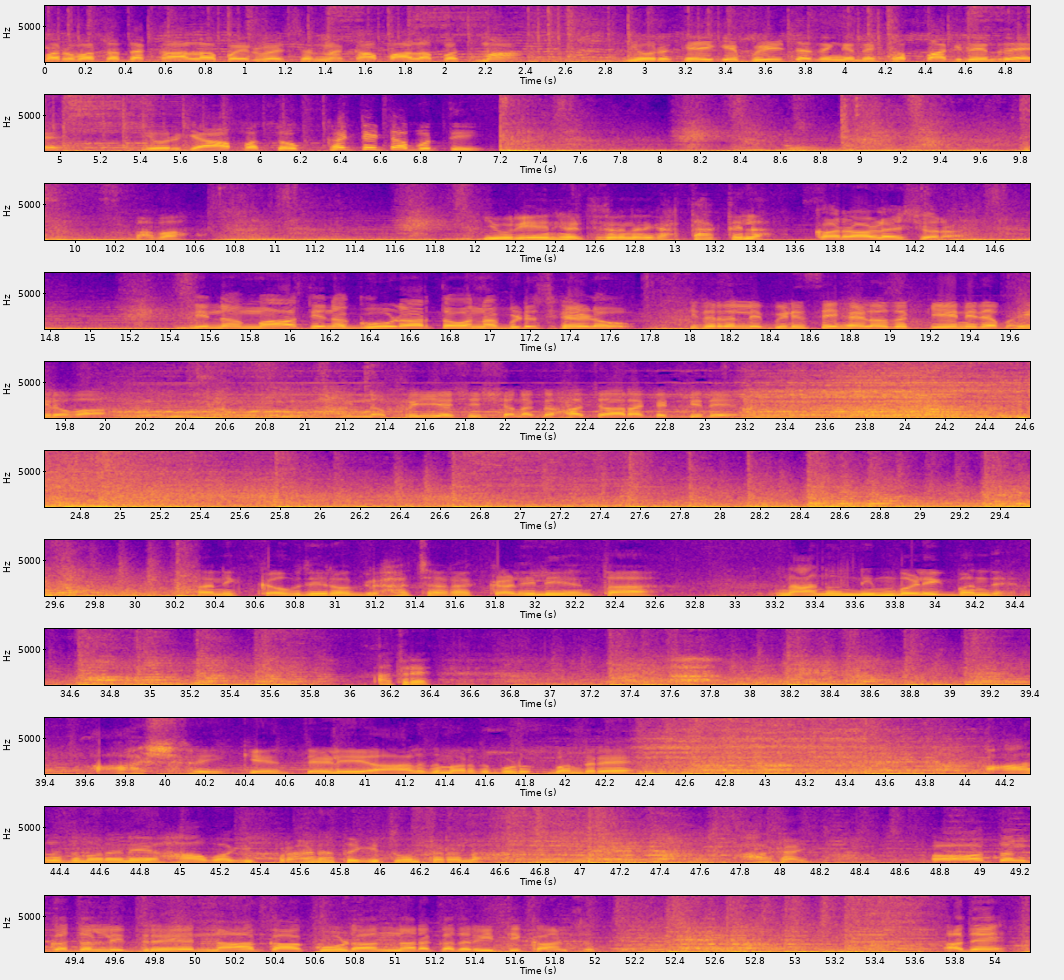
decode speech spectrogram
ಪರ್ವತದ ಕಾಲ ಭೈರವೇಶ್ವರನ ಕಪಾಲ ಭಸ್ಮ. ಇವರ ಕೈಗೆ ಬೀಳ್ತದಂಗೆ ಕಪ್ಪಾಗಿದೆ ಅಂದ್ರೆ ಇವರಿಗೆ ಆಪತ್ತು ಕಟ್ಟಿಟ್ಟ ಬುತ್ತಿ. ಬಾಬಾ ಇವ್ರು ಏನು ಹೇಳ್ತಿದ್ರು ನನಗೆ ಅರ್ಥ ಆಗ್ತಿಲ್ಲ. ಕರಾಳೇಶ್ವರ ನಿನ್ನ ಮಾತಿನ ಗೂಢಾರ್ಥವನ್ನ ಬಿಡಿಸಿ ಹೇಳು. ಇದರಲ್ಲಿ ಬಿಡಿಸಿ ಹೇಳೋದಕ್ಕೆ ಏನಿದೆ ಭೈರವ? ನಿನ್ನ ಪ್ರಿಯ ಶಿಷ್ಯನ ಗ್ರಹಚಾರ ಕೆಟ್ಟಿದೆ. ನನಗೆ ಕವ್ದಿರೋ ಗ್ರಹಚಾರ ಕಳೀಲಿ ಅಂತ ನಾನು ನಿಮ್ಮ ಬಳಿಗೆ ಬಂದೆ. ಆದರೆ ಆಶ್ರಯಕ್ಕೆ ಅಂತೇಳಿ ಆಲದ ಮರದ ಬುಡಕ್ಕೆ ಬಂದರೆ ಆಲದ ಮರನೇ ಹಾವಾಗಿ ಪ್ರಾಣ ತೆಗಿತು ಅಂತಾರಲ್ಲ. ಹಾಗಾಯ್ತು. ಆತಂಕದಲ್ಲಿದ್ದರೆ ನಾಕ ಕೂಡ ನರಕದ ರೀತಿ ಕಾಣಿಸುತ್ತೆ. ಅದೇ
